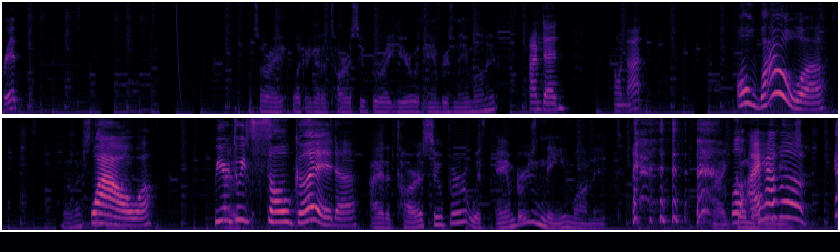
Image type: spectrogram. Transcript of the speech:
rip. That's all right. Look, I got a Tara super right here with Amber's name on it. I'm dead. No, I'm not. Oh wow! What did I say? Wow. We are doing so good. I had a Tara super with Amber's name on it. Alright, well, I have babies. a.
